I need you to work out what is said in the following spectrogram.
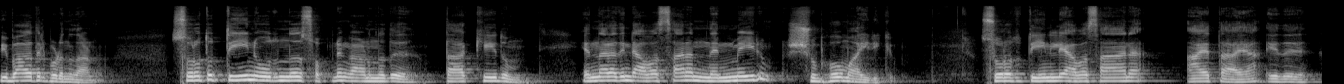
വിഭാഗത്തിൽപ്പെടുന്നതാണ്. സൂറത്തു തീൻ ഓതുന്നത് സ്വപ്നം കാണുന്നത് താക്കീതും എന്നാൽ അതിന്റെ അവസാനം നന്മയിലും ശുഭവുമായിരിക്കും. സൂറത്തു തീനിലെ അവസാന ആയത്തായ ഇത്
